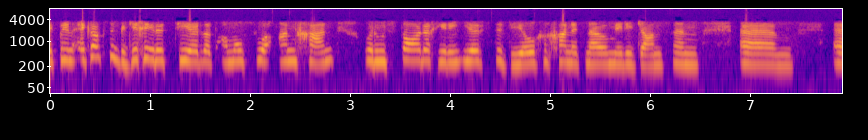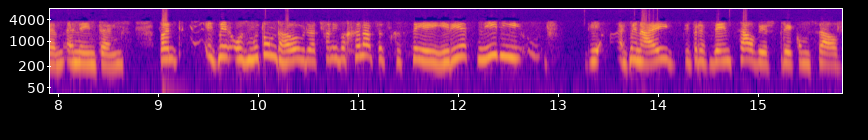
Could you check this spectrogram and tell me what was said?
ek ben ek raak so 'n bietjie geïrriteerd dat almal so aangaan oor hoe stadig hierdie eerste deel gegaan het nou met die Johnson ehm um, ehm um, inentings want ek meen ons moet onthou dat van die begin af is gesê hierdie is nie die die ek meen hy die president self weer spreek homself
